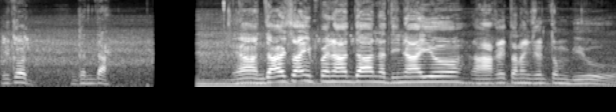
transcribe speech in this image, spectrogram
likod. Ganda. Yan, dahil sa empanada na dinayo, nakakita ng ganitong view.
